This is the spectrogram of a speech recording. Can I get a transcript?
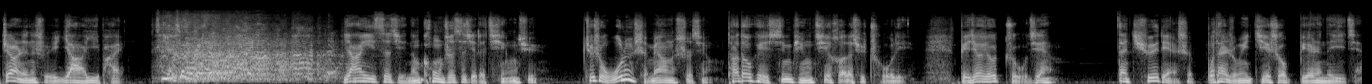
这样人呢属于压抑派。压抑自己，能控制自己的情绪，就是无论什么样的事情，他都可以心平气和的去处理，比较有主见，但缺点是不太容易接受别人的意见。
